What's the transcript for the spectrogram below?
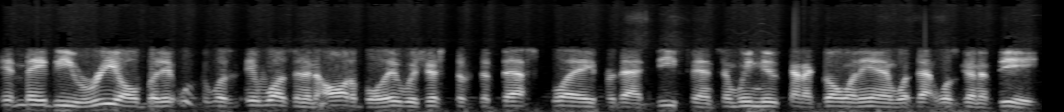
it may be real, but it was it wasn't an audible. It was just the, the best play for that defense, and we knew kind of going in what that was going to be.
